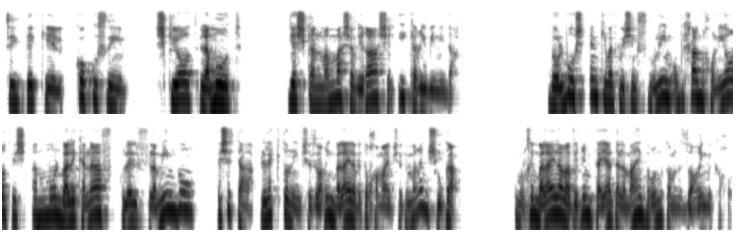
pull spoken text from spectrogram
עצי דקל, קוקוסים, שקיעות למות. יש כאן ממש אווירה של אי קריבי נידח. באולבוש אין כמעט כבישים סלולים או בכלל מכוניות, יש המון בעלי כנף, כולל פלמינגו, ויש את הפלקטונים שזוהרים בלילה בתוך המים, שזה מראה משוגע. אתם הולכים בלילה, מעבירים את היד על המים ורואים אותם זוהרים בכחול.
